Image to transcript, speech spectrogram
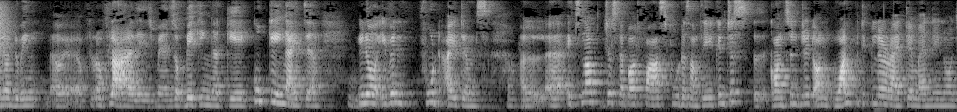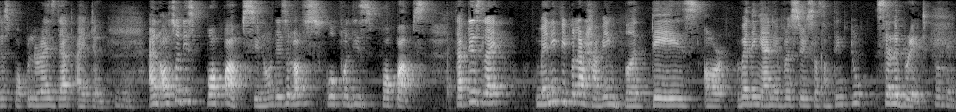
you know doing uh, flower arrangements or baking a cake, cooking item, you know even food items. Uh, uh, it's not just about fast food or something. You can just uh, concentrate on one particular item and you know just popularize that item. And also these pop-ups. You know, there's a lot of scope for these pop-ups. That is like many people are having birthdays or wedding anniversaries or something to celebrate Okay.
